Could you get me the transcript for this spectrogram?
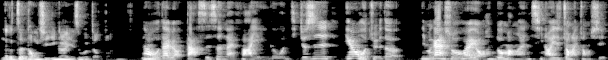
那个阵痛期应该也是会比较短。那我代表大四生来发言一个问题，就是因为我觉得你们刚才说会有很多茫然期，然后一直撞来撞去。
